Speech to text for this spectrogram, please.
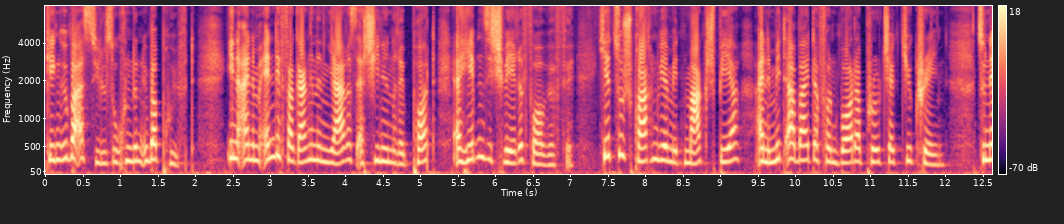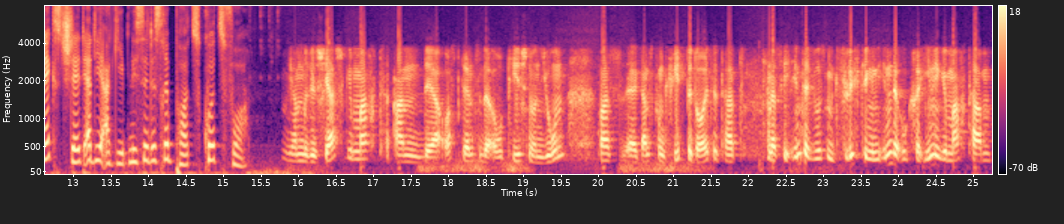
gegenüber Asylsuchenden überprüft. In einem Ende vergangenen Jahres erschienenen Report erheben sie schwere Vorwürfe. Hierzu sprachen wir mit Mark Speer, einem Mitarbeiter von Border Project Ukraine. Zunächst stellt er die Ergebnisse des Reports kurz vor. Wir haben eine Recherche gemacht an der Ostgrenze der Europäischen Union, was äh, ganz konkret bedeutet hat, dass wir Interviews mit Flüchtlingen in der Ukraine gemacht haben,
